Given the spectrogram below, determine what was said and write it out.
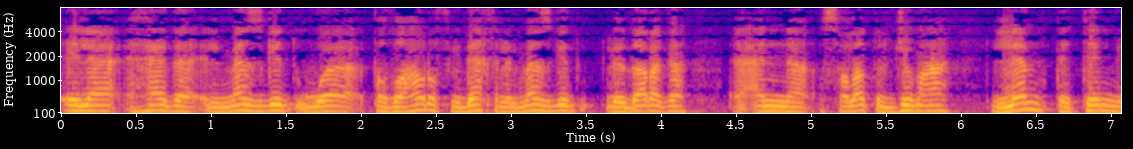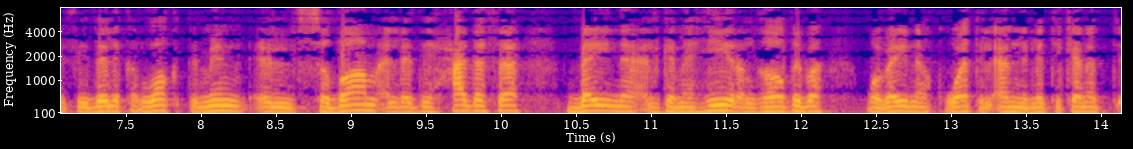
إلى هذا المسجد وتظاهروا في داخل المسجد لدرجة أن صلاة الجمعة لم تتم في ذلك الوقت من الصدام الذي حدث بين الجماهير الغاضبة وبين قوات الأمن التي كانت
